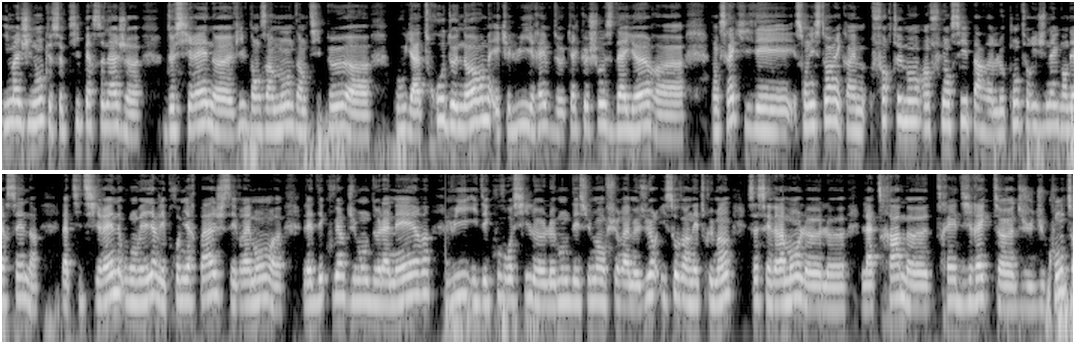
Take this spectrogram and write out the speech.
imaginons que ce petit personnage euh, de sirène euh, vive dans un monde un petit peu euh, où il y a trop de normes et que lui il rêve de quelque chose d'ailleurs donc c'est vrai qu'il est son histoire est quand même fortement influencée par le conte originel d'Andersen la petite sirène où on va dire les premières pages c'est vraiment la découverte du monde de la mer. Lui il découvre aussi le, le, monde des humains au fur et à mesure. Il sauve un être humain. Ça c'est vraiment le, le, la trame très directe du, du conte.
